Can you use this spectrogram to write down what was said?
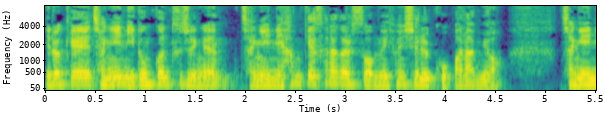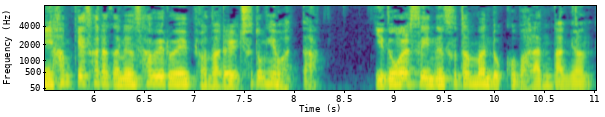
이렇게 장애인 이동권 투쟁은 장애인이 함께 살아갈 수 없는 현실을 고발하며 장애인이 함께 살아가는 사회로의 변화를 추동해왔다. 이동할 수 있는 수단만 놓고 말한다면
